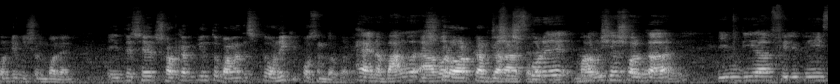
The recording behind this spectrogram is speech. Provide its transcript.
কন্ট্রিবিউশন বলেন এই দেশের সরকার কিন্তু বাংলাদেশকে অনেকই পছন্দ করে। হ্যাঁ না বাংলা বিশেষ করে। মালয়েশিয়া সরকার ইন্ডিয়া ফিলিপিন্স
